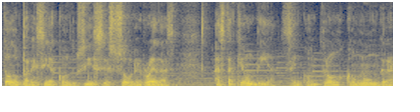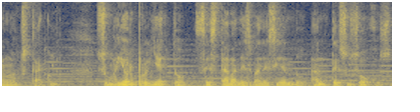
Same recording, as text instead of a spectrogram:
Todo parecía conducirse sobre ruedas hasta que un día se encontró con un gran obstáculo su mayor proyecto se estaba desvaneciendo ante sus ojos.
